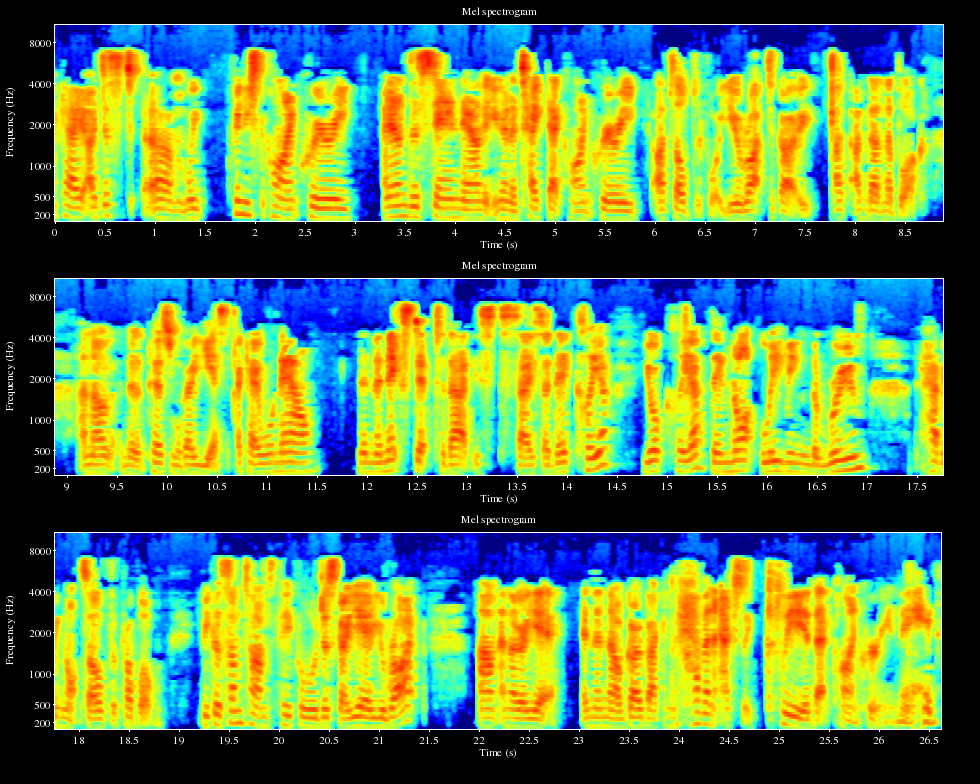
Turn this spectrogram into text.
okay, I just, um, we finished the client query. I understand now that you're going to take that client query. I've solved it for you. You're right to go. I've, I've done the block. And the person will go, yes. Okay. Well, now then the next step to that is to say, so they're clear. You're clear. They're not leaving the room having not solved the problem because sometimes people will just go, yeah, you're right. Um, and they'll go, yeah. And then they'll go back and haven't actually cleared that client query in their head.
